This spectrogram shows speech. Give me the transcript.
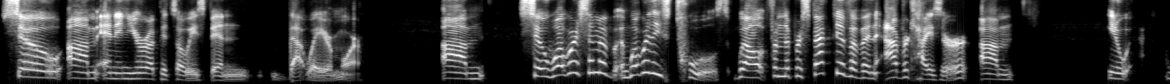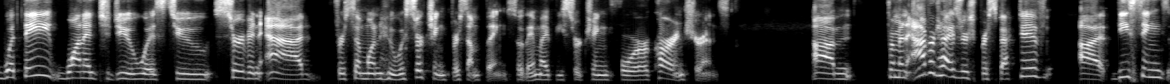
So, um, and in Europe, it's always been that way or more. Um, So what were some of, what were these tools? Well, from the perspective of an advertiser, um, you know, what they wanted to do was to serve an ad for someone who was searching for something. So they might be searching for car insurance. Um, from an advertiser's perspective, uh, these things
